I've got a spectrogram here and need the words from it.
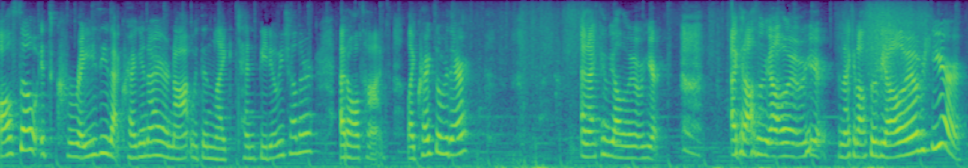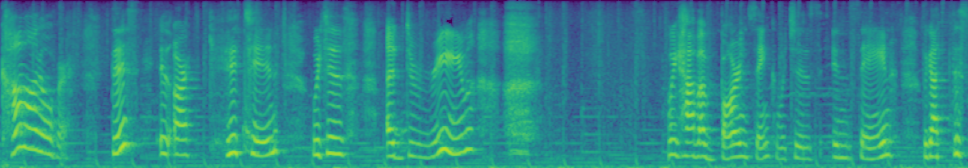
Also, it's crazy that Craig and I are not within like 10 feet of each other at all times. Like Craig's over there, and I can be all the way over here. I can also be all the way over here, and I can also be all the way over here. Come on over. This is our kitchen, which is a dream. We have a barn sink, which is insane. We got this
